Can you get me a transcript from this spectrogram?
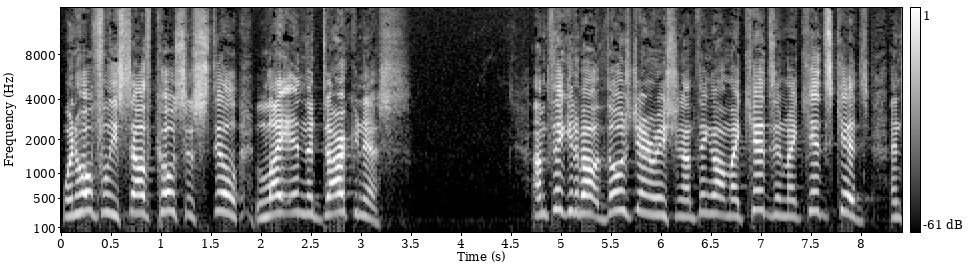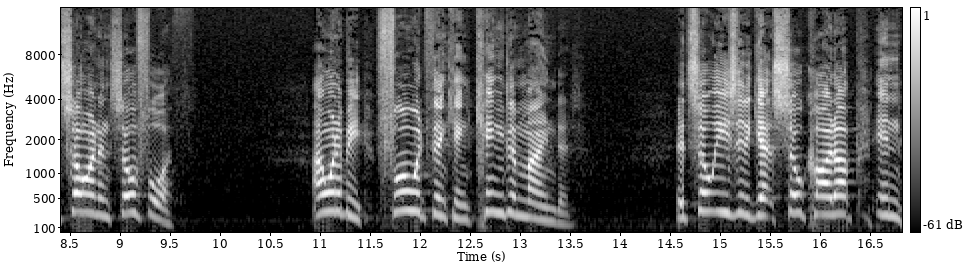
When hopefully South Coast is still light in the darkness. I'm thinking about those generations. I'm thinking about my kids and my kids' kids and so on and so forth. I want to be forward thinking, kingdom minded. It's so easy to get so caught up in,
